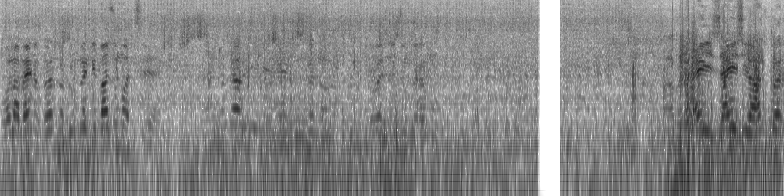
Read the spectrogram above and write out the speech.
હમણાં ઘર તો ડુંગરની બાજુમાં જ છે. આપણે જાય જાય છે હાથ પર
